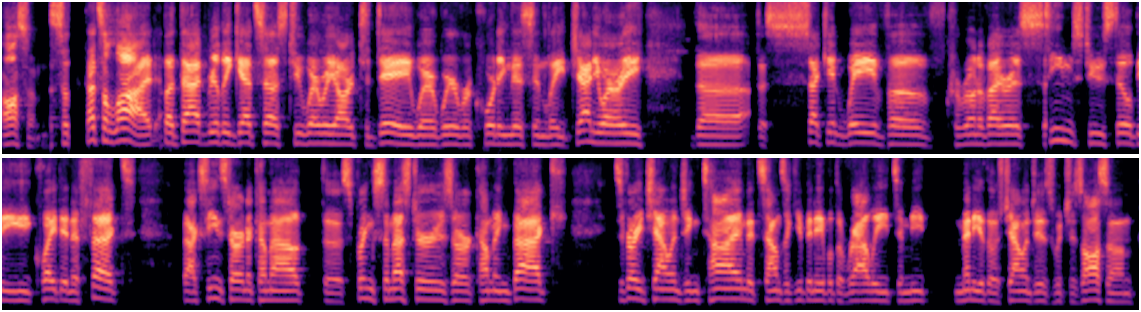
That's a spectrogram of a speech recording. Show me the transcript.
Awesome. So that's a lot, but that really gets us to where we are today, where we're recording this in late January. The, the second wave of coronavirus seems to still be quite in effect. Vaccines starting to come out. The spring semesters are coming back. It's a very challenging time. It sounds like you've been able to rally to meet many of those challenges, which is awesome.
